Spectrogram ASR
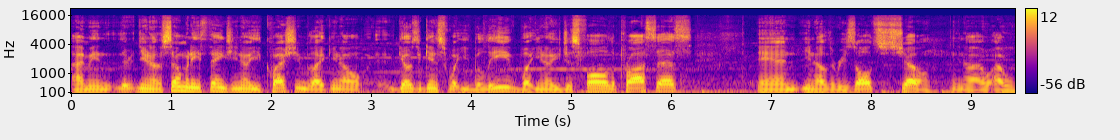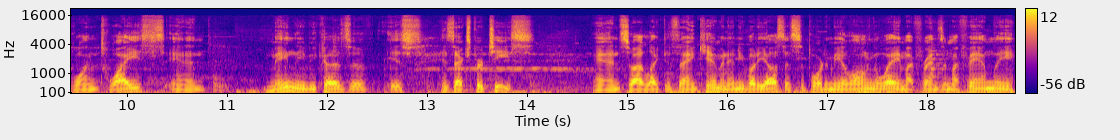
I mean, there, you know, so many things, you know, you question, like, you know, it goes against what you believe, but, you know, you just follow the process and, you know, the results show. You know, I, I won twice and mainly because of his, his expertise. And so I'd like to thank him and anybody else that supported me along the way, my friends and my family,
